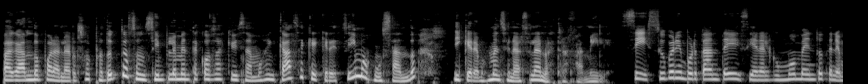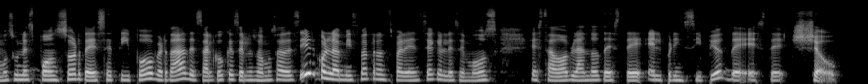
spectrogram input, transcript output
pagando por hablar de esos productos, son simplemente cosas que usamos en casa y que crecimos usando y queremos mencionársela a nuestra familia. Sí, súper importante y si en algún momento tenemos un sponsor de ese tipo, ¿verdad? Es algo que se los vamos a decir con la misma transparencia que les hemos estado hablando desde el principio de este show.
